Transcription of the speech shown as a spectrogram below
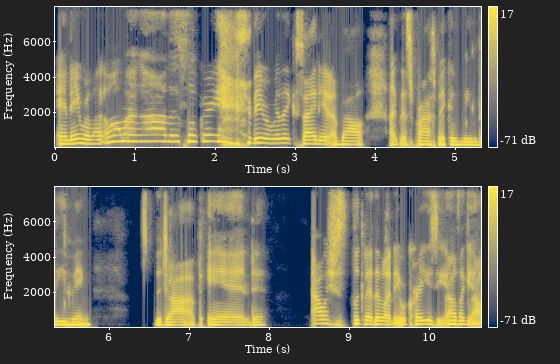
And they were like, oh my God, that's so great. they were really excited about like this prospect of me leaving the job. And I was just looking at them like they were crazy. I was like, y'all,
